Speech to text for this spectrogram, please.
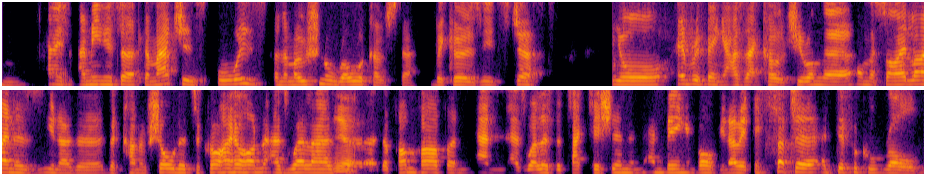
Mm. I mean, it's a the match is always an emotional roller coaster because it's just you're everything as that coach. You're on the on the sideline as you know the the kind of shoulder to cry on, as well as yeah. the, the, pump up, and and as well as the tactician and, and being involved. You know, it, it's such a, a difficult role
